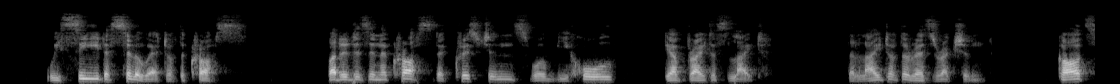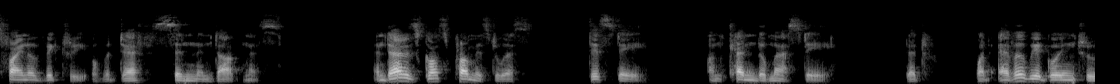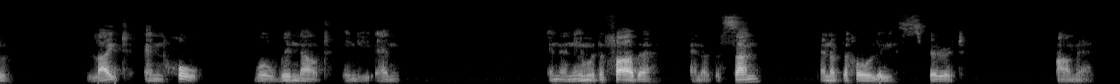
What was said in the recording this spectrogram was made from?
we see the silhouette of the cross. But it is in a cross that Christians will behold their brightest light, the light of the resurrection, God's final victory over death, sin, and darkness. And that is God's promise to us this day, on Candlemas Day, that whatever we're going through, light and hope will win out in the end. In the name of the Father, and of the Son, and of the Holy Spirit. Amen.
